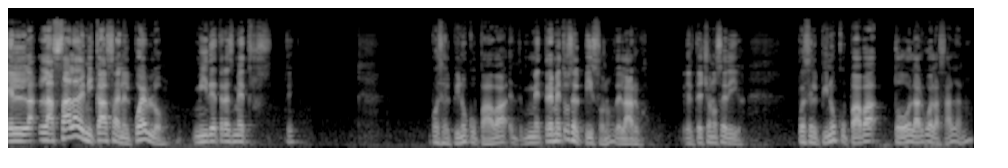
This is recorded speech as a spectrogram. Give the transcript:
la, sala de mi casa en el pueblo mide tres metros. Pues el pino ocupaba, tres metros el piso, ¿no? De largo. El techo no se diga. Pues el pino ocupaba todo el largo de la sala, ¿no?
